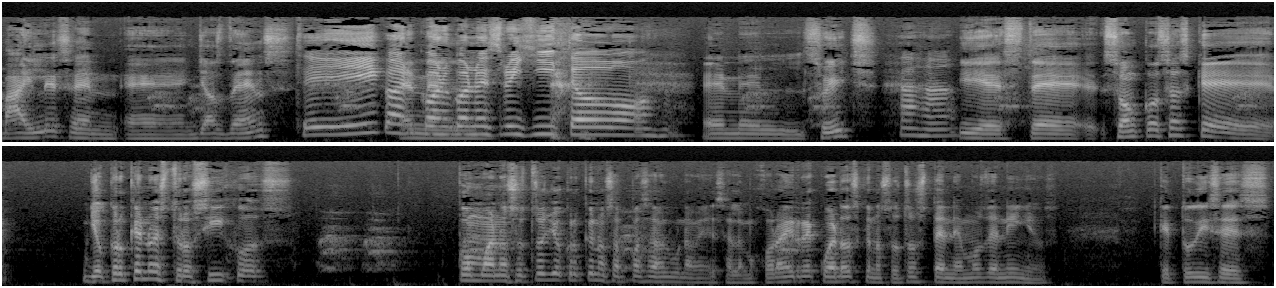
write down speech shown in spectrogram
bailes en, en Just Dance. Sí, con, con nuestro hijito. en el Switch y este, son cosas que yo creo que nuestros hijos, como a nosotros yo creo que nos ha pasado alguna vez, a lo mejor hay recuerdos que nosotros tenemos de niños, que tú dices,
